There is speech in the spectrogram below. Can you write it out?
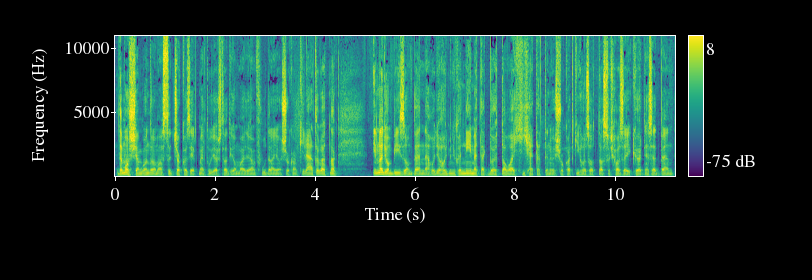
de most sem gondolom azt, hogy csak azért, mert új a stadion, majd olyan fú, de nagyon sokan kilátogatnak. Én nagyon bízom benne, hogy ahogy mondjuk a németekből tavaly hihetetlenül sokat kihozott az, hogy hazai környezetben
